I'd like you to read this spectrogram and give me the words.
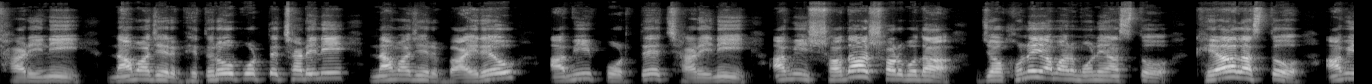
ছাড়িনি। নামাজের ভেতরেও পড়তে ছাড়িনি, নামাজের বাইরেও আমি পড়তে ছাড়িনি। আমি সদা সর্বদা যখনই আমার মনে আসতো, খেয়াল আসতো, আমি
